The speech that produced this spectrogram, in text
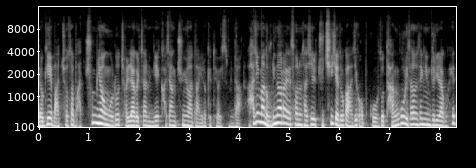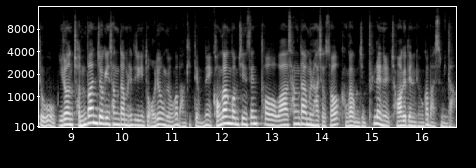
여기에 맞춰서 맞춤형으로 으로 전략을 짜는 게 가장 중요하다 이렇게 되어 있습니다. 하지만 우리나라에서는 사실 주치 제도가 아직 없고 또 단골 의사 선생님들이라고 해도 이런 전반적인 상담을 해드리긴 또 어려운 경우가 많기 때문에 건강검진 센터와 상담을 하셔서 건강검진 플랜을 정하게 되는 경우가 많습니다.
